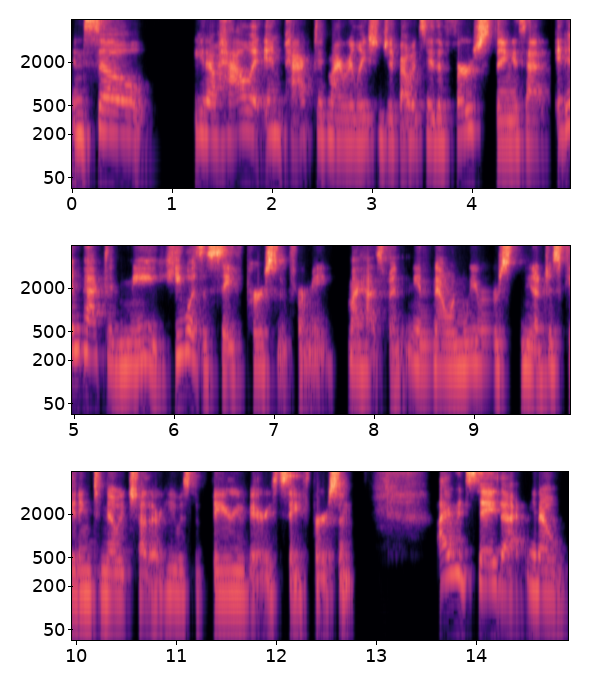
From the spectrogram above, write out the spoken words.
And so you know how it impacted my relationship i would say the first thing is that it impacted me he was a safe person for me my husband you know when we were you know just getting to know each other he was a very very safe person i would say that you know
